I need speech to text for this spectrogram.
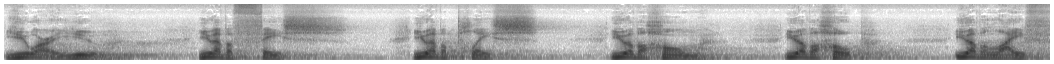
you are a you. You have a face. You have a place. You have a home. You have a hope. You have a life.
